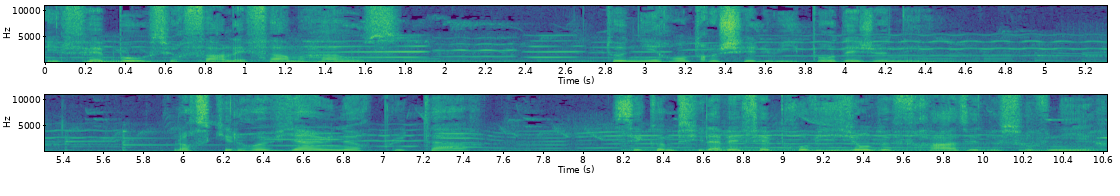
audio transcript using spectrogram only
Il fait beau sur Farley Farmhouse. Tony rentre chez lui pour déjeuner. Lorsqu'il revient une heure plus tard, c'est comme s'il avait fait provision de phrases et de souvenirs.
